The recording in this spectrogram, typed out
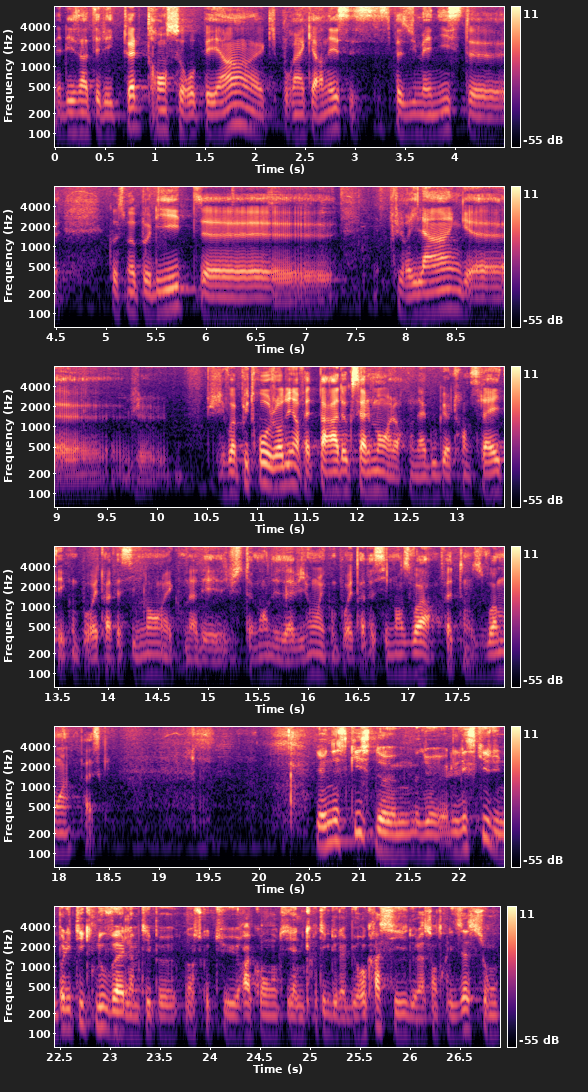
les intellectuels trans-européens qui pourraient incarner ces, ces espèces d'humanistes cosmopolite, euh, plurilingue. Euh, je, je les vois plus trop aujourd'hui, en fait, paradoxalement, alors qu'on a Google Translate et qu'on pourrait très facilement, et qu'on a des, justement des avions et qu'on pourrait très facilement se voir. En fait, on se voit moins presque. Il y a une esquisse de, l'esquisse d'une politique nouvelle un petit peu dans ce que tu racontes. Il y a une critique de la bureaucratie, de la centralisation,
